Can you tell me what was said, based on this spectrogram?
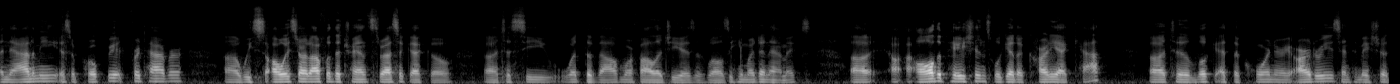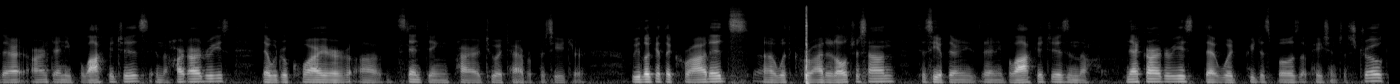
anatomy is appropriate for TAVR. We always start off with a transthoracic echo uh, to see what the valve morphology is as well as the hemodynamics. Uh, all the patients will get a cardiac cath uh, to look at the coronary arteries and to make sure there aren't any blockages in the heart arteries that would require stenting prior to a TAVR procedure. We look at the carotids with carotid ultrasound to see if there are any blockages in the neck arteries that would predispose a patient to stroke.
